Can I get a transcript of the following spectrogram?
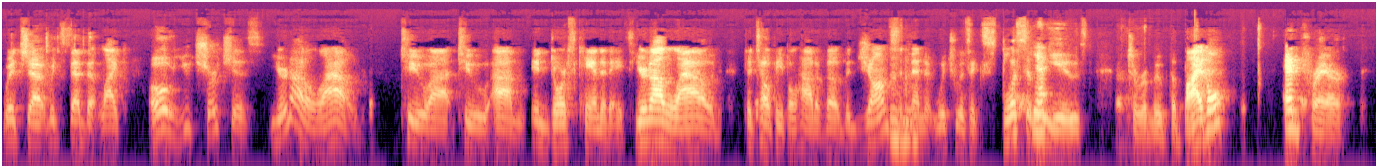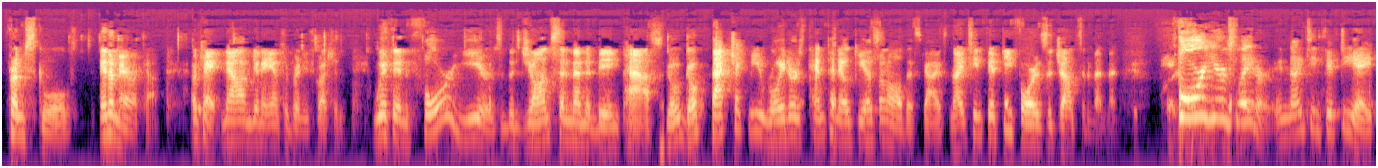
which uh, which said that like, oh, you churches, you're not allowed to uh, to um, endorse candidates. You're not allowed to tell people how to vote. The Johnson Mhm. Amendment, which was explicitly Yeah. used to remove the Bible and prayer from schools in America. Okay, now I'm going to answer Brittany's question. Within four years of the Johnson Amendment being passed, go go fact check me, Reuters, Pen Pinocchios, on all this, guys. 1954 is the Johnson Amendment. Four years later, in 1958,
